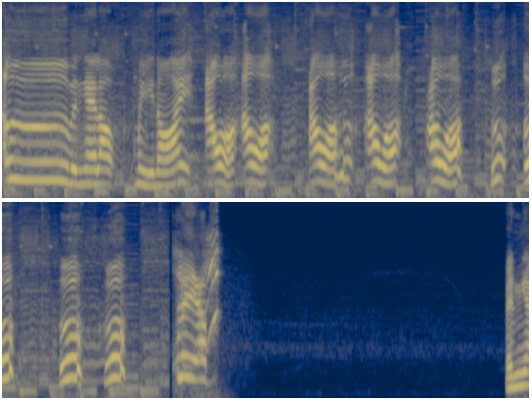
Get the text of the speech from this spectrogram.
เออเป็นไงเราหมีน้อย เอาเหรอ เอาเหรอ เอาเหรอเอาเหรอ เอาเหรอเออเออเออเออเรียบ เป็นไง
